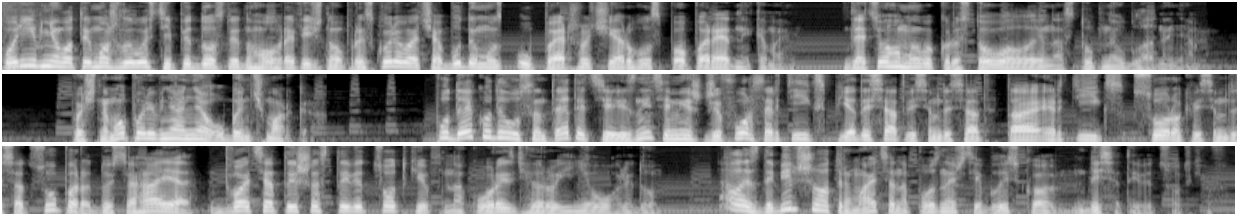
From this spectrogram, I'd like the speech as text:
Порівнювати можливості піддослідного графічного прискорювача будемо у першу чергу з попередниками. Для цього ми використовували наступне обладнання. Почнемо порівняння у бенчмарках. Подекуди у синтетиці різниця між GeForce RTX 5080 та RTX 4080 Super досягає 26% на користь героїні огляду, але здебільшого тримається на позначці близько 10%.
